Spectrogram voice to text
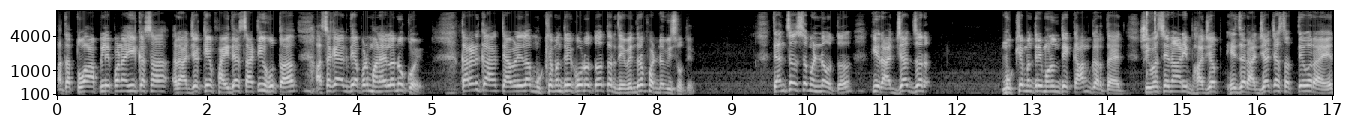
आता तो आपलेपणा ही कसा राजकीय फायद्यासाठी होता असं काय अगदी आपण म्हणायला नकोय. कारण का? त्यावेळेला मुख्यमंत्री कोण होतं? तर देवेंद्र फडणवीस होते. त्यांचं असं म्हणणं होतं की राज्यात जर मुख्यमंत्री म्हणून ते काम करतायत शिवसेना आणि भाजप हे जर राज्याच्या सत्तेवर आहेत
